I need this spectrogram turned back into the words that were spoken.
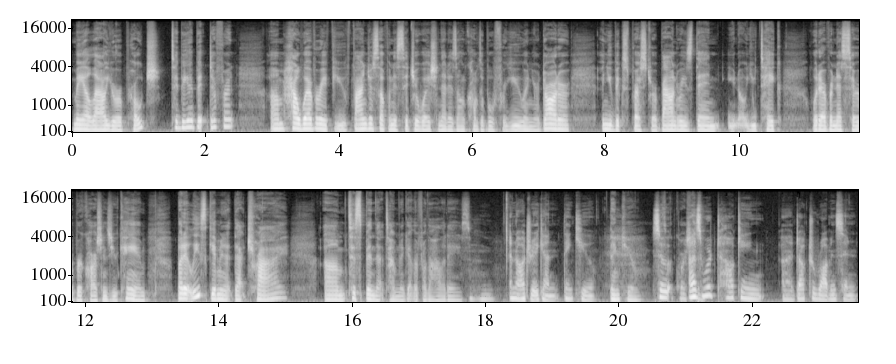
may allow your approach to be a bit different. Um, however, if you find yourself in a situation that is uncomfortable for you and your daughter, and you've expressed your boundaries, then you know you take whatever necessary precautions you can, but at least giving it that try um, to spend that time together for the holidays. Mm-hmm. And Audrey, again, thank you. Thank you. So, as we're talking, uh, Dr. Robinson,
